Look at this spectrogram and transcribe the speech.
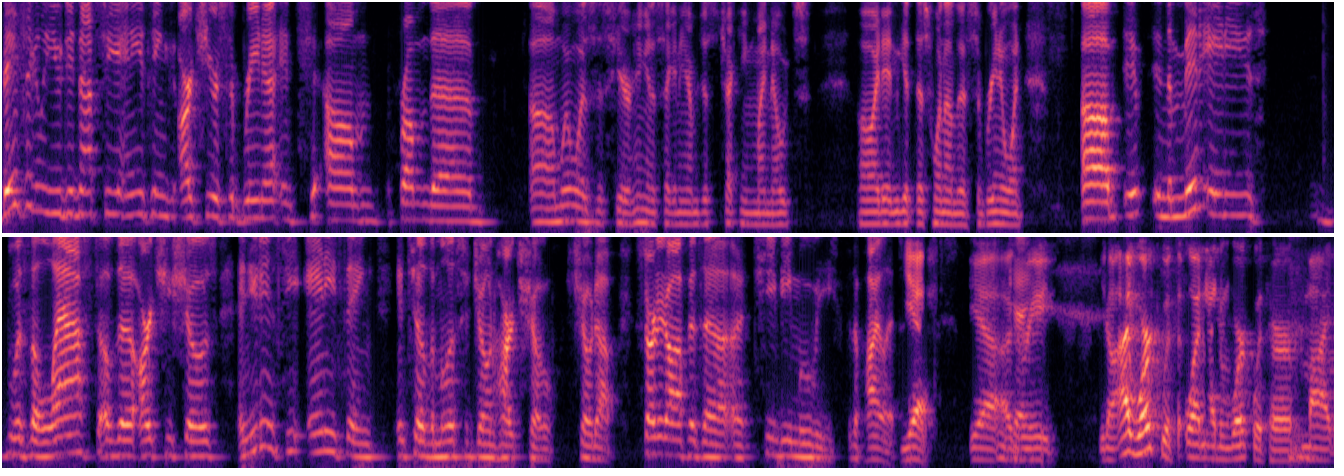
basically you did not see anything Archie or Sabrina until um from the um when was this here? Hang on a second here. I'm just checking my notes. Oh, I didn't get this one on the Sabrina one. Um, it, in the mid '80s was the last of the Archie shows, and you didn't see anything until the Melissa Joan Hart show showed up. Started off as a, a TV movie for the pilot. Yeah, Yeah, Okay. agreed. You know, I worked with well, I didn't work with her. My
